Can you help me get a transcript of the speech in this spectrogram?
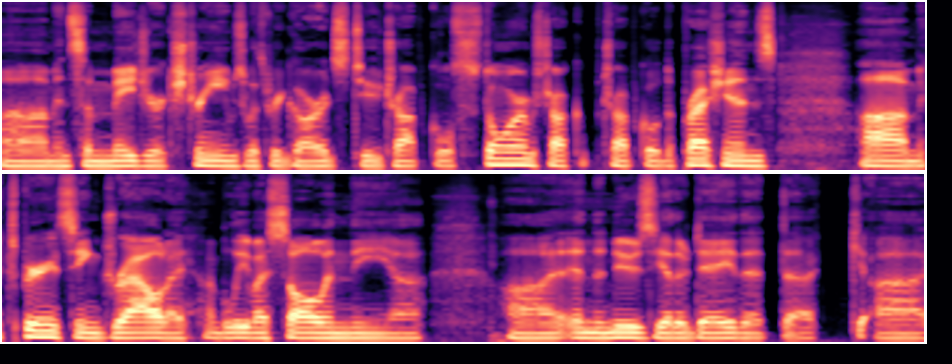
um, and some major extremes with regards to tropical storms, tropical depressions, um, experiencing drought. I, I believe I saw in the uh, uh, in the news the other day that uh, uh,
